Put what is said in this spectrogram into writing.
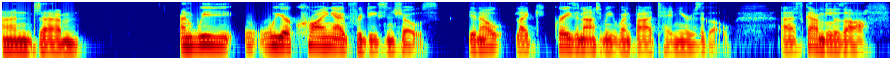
and um, and we we are crying out for decent shows. You know, like Grey's Anatomy went bad ten years ago. Uh, Scandal is off.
